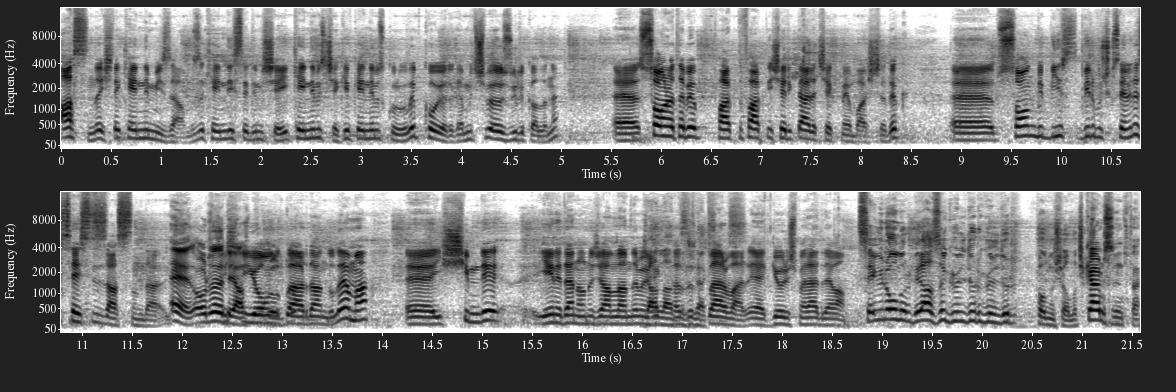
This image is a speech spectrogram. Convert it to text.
aslında işte kendi mizahımızı, kendi istediğimiz şeyi kendimiz çekip kendimiz kurgulayıp koyuyorduk. Yani müthiş bir özgürlük alanı. Ee, sonra tabii farklı farklı içerikler de çekmeye başladık. Ee, son bir, bir, bir buçuk senedir sessiziz aslında. Evet orada da biraz yoğunluklardan dolayı ama e, şimdi yeniden onu canlandırmaya yönelik hazırlıklar var. Evet görüşmeler devam. Sevgili Onur biraz da güldür güldür konuşalım. Çıkar mısın lütfen?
